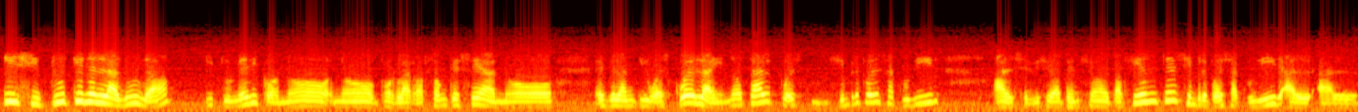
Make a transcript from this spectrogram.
Y si tú tienes la duda y tu médico no, no por la razón que sea, no es de la antigua escuela y no tal, pues siempre puedes acudir al servicio de atención al paciente, siempre puedes acudir al, al,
